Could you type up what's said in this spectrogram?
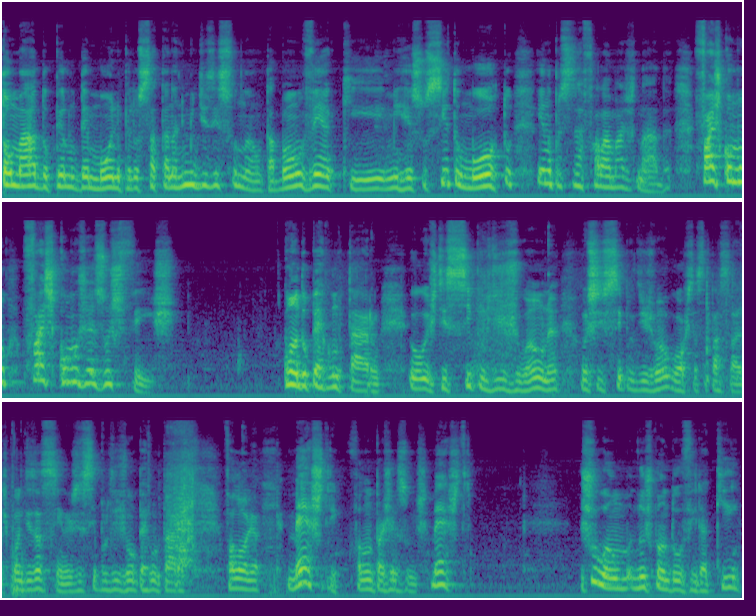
tomado pelo demônio, pelo satanás. Não me diz isso não, tá bom? Vem aqui, me ressuscita o morto e não precisa falar mais nada. Faz como, faz como Jesus fez. Quando perguntaram os discípulos de João, né? Os discípulos de João, gosto dessa passagem. Quando diz assim, os discípulos de João perguntaram, falou, olha, mestre, falando para Jesus, mestre, João nos mandou vir aqui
